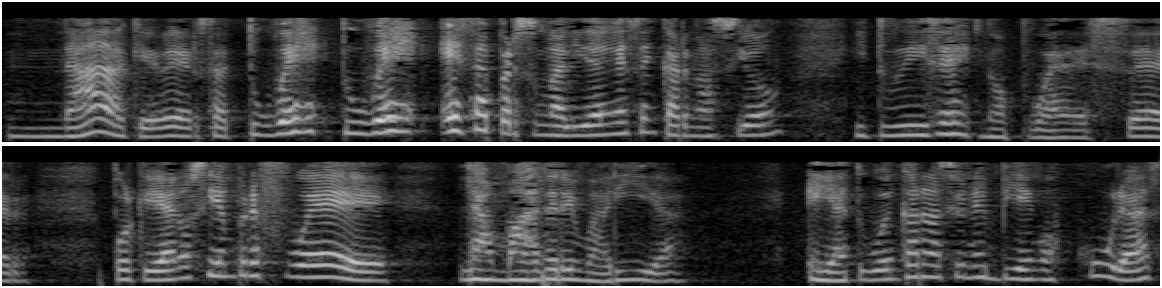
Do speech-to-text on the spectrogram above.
nada que ver. O sea, tú ves, tú ves esa personalidad en esa encarnación y tú dices, no puede ser porque ya no siempre fue la Madre María. Ella tuvo encarnaciones bien oscuras,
